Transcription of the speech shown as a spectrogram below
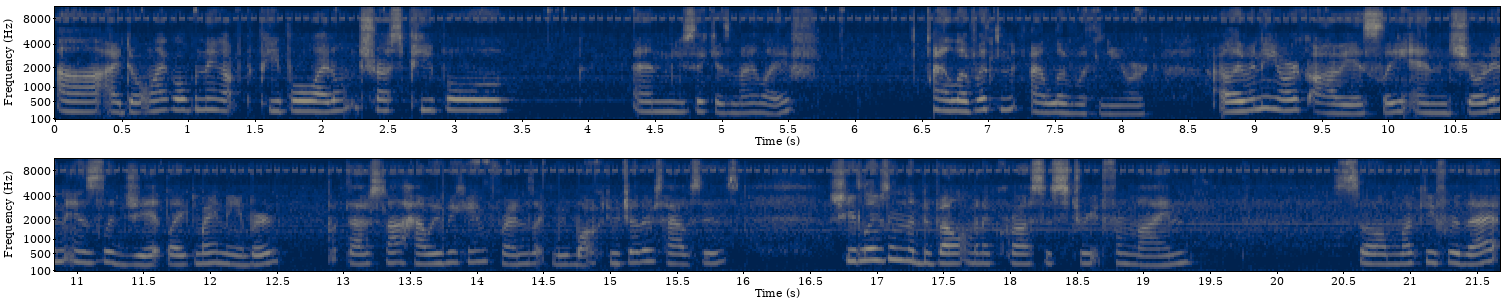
Uh, I don't like opening up to people. I don't trust people. And music is my life. I live with I live with New York. I live in New York, obviously, and Jordyn is legit like my neighbor. But that's not how we became friends. Like we walk to each other's houses. She lives in the development across the street from mine. So I'm lucky for that,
